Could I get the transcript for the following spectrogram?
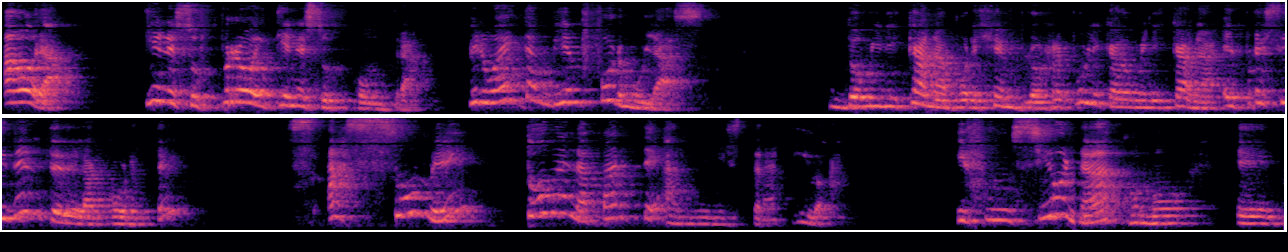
Ahora, tiene sus pros y tiene sus contras, pero hay también fórmulas. Dominicana, por ejemplo, República Dominicana, el presidente de la Corte asume toda la parte administrativa y funciona como eh,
